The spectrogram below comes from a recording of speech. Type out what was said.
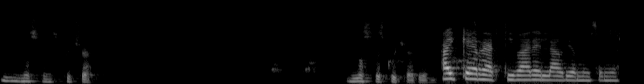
No se escucha. No se escucha bien. Hay que reactivar el audio, monseñor.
